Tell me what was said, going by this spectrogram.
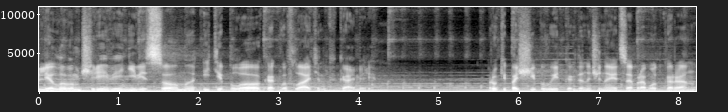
В лиловом чреве невесомо и тепло, как во флатинг-камере. Руки пощипывает, когда начинается обработка ран.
